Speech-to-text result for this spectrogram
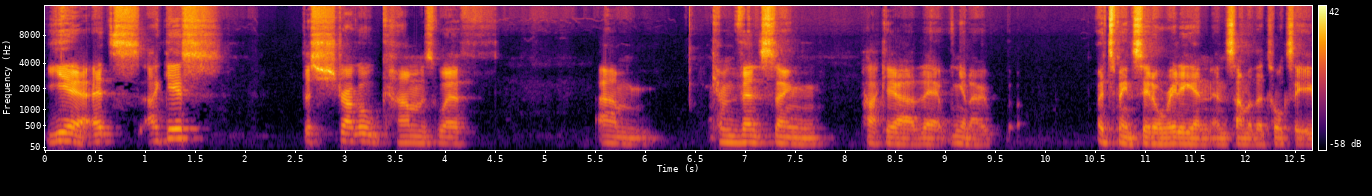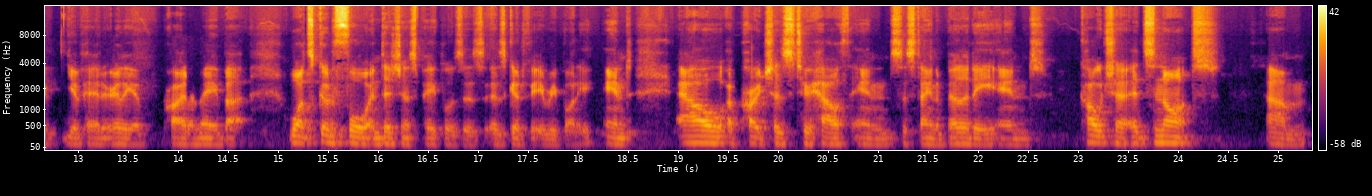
yeah, it's I guess the struggle comes with um, convincing Pākehā that you know it's been said already in, in some of the talks that you've, you've had earlier prior to me, but what's good for Indigenous peoples is, is good for everybody. And our approaches to health and sustainability and culture, it's not um,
